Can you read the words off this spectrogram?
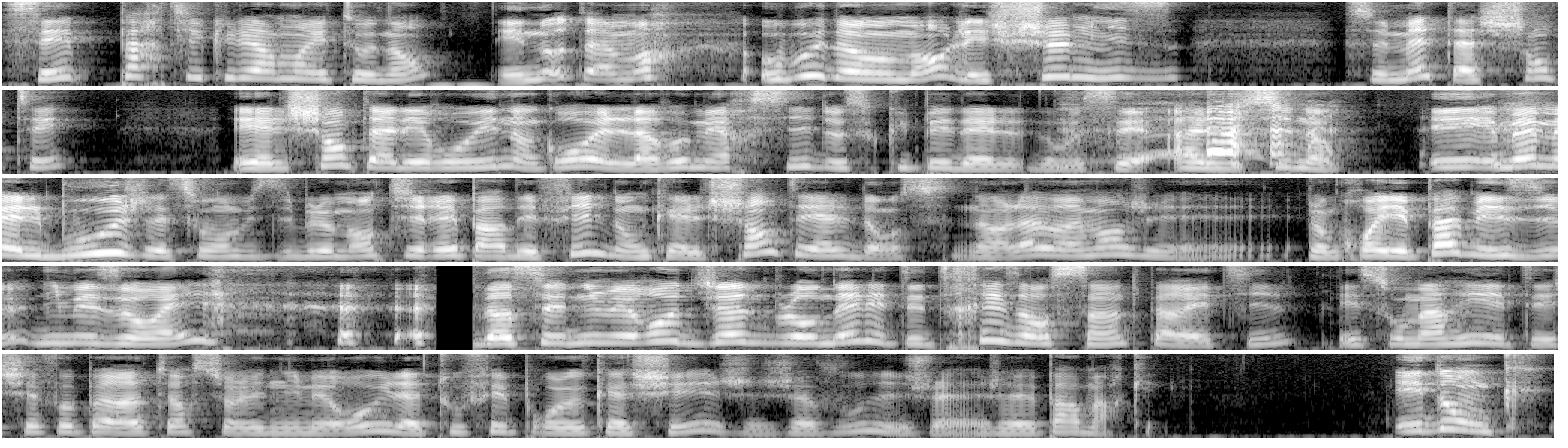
c'est particulièrement étonnant, et notamment, au bout d'un moment, les chemises se mettent à chanter, et elles chantent à l'héroïne, en gros, elle la remercie de s'occuper d'elle, donc c'est hallucinant. Et même elles bougent, elles sont visiblement tirées par des fils, donc elles chantent et elles dansent. Non, là vraiment, j'en croyais pas mes yeux, ni mes oreilles. Dans ce numéro, John Blondell était très enceinte, paraît-il, et son mari était chef opérateur sur le numéro, il a tout fait pour le cacher, j'avoue, j'avais pas remarqué. Et donc,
